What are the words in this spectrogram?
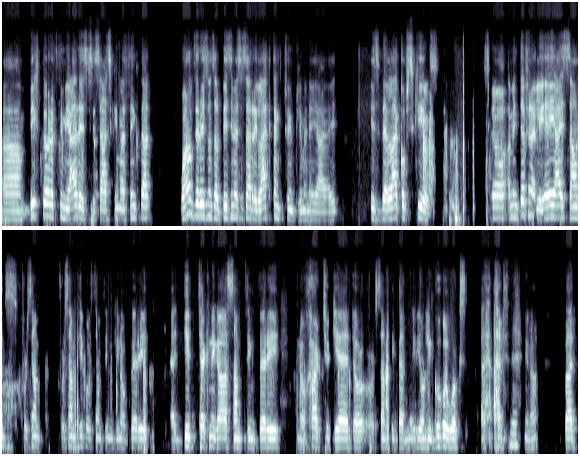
Um, Victor Eftimiades is asking, I think that one of the reasons that businesses are reluctant to implement AI is the lack of skills. So, I mean, definitely AI sounds for some for some people something you know very uh, deep technical, something very you know hard to get, or or something that maybe only Google works at, you know. But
